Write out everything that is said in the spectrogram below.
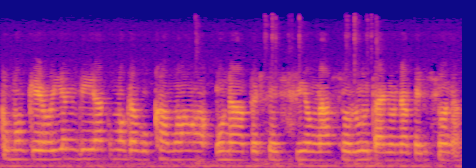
como que hoy en día como que buscamos una perfección absoluta en una persona.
